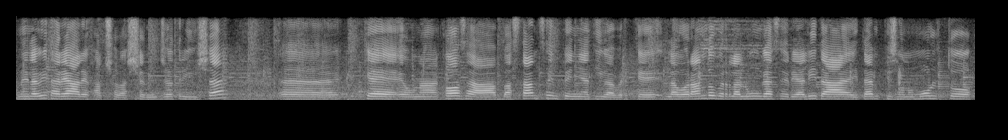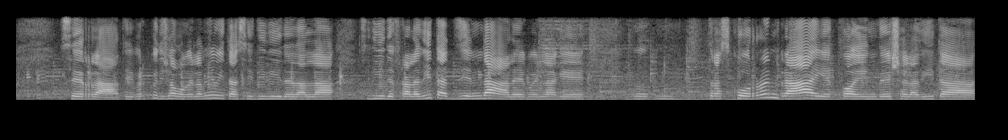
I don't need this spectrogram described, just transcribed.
Nella vita reale faccio la sceneggiatrice, eh, che è una cosa abbastanza impegnativa perché lavorando per la lunga serialità i tempi sono molto serrati, per cui diciamo che la mia vita si divide, dalla, si divide fra la vita aziendale, quella che eh, trascorro in RAI e poi invece la vita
